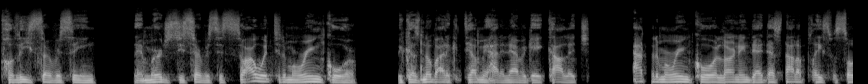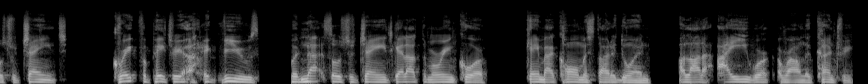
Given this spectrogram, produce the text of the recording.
police servicing, the emergency services. So I went to the Marine Corps because nobody could tell me how to navigate college. After the Marine Corps, learning that that's not a place for social change. Great for patriotic views, but not social change. Got out the Marine Corps, came back home and started doing a lot of IE work around the country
